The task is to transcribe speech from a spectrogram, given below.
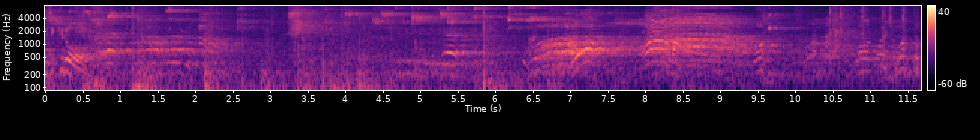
90kg. 와골 정확도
